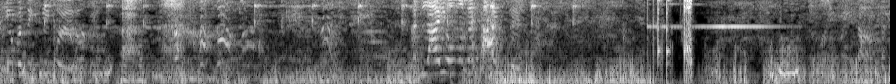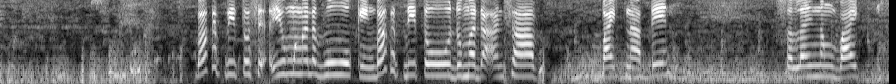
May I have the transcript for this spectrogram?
Yun? Ang layo mga sa likod. Bakit dito yung mga nagwo-walking, bakit dito dumadaan sa bike natin? Sa line ng bike.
